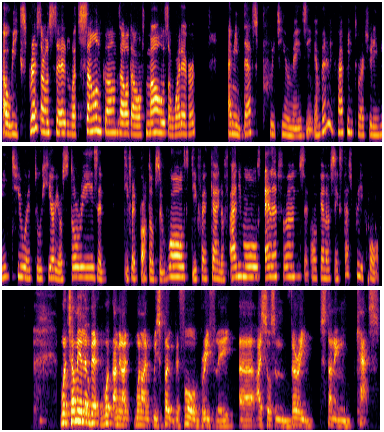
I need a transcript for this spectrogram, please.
how we express ourselves what sound comes out of our mouths or whatever i mean that's pretty amazing i'm very happy to actually meet you and to hear your stories and different part of the world, different kind of animals, elephants, and all kind of things. That's pretty cool. Well, tell me a little bit. What, I mean, I, when I we spoke before briefly, uh, I saw some very stunning cats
